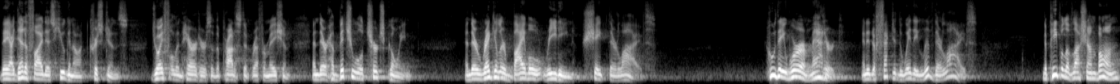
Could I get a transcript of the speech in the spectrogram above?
They identified as Huguenot Christians, joyful inheritors of the Protestant Reformation, and their habitual church going and their regular Bible reading shaped their lives. Who they were mattered, and it affected the way they lived their lives. The people of La Chambon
